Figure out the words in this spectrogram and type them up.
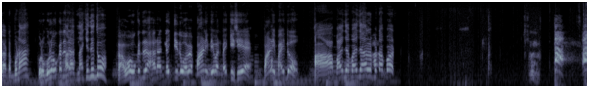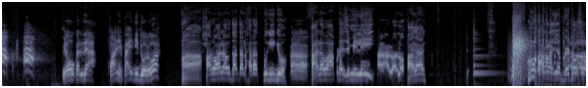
લા ટપુડા બોલો બોલો ઉકા દાદા હરાત નાખી દીધું? હા હો ઉકા હરાજ નાખી દીધું. હવે પાણી દેવાનું બાકી છે. પાણી પાઈ દો. હા પાઈ હાલ ફટાફટ. યો કરી પાણી પાઈ દીધું હવે હો. હા હારું હાલ દાદા ને હરાત પૂગી ગયો. હા. હાલ આપણે જમી લઈ. હા હાલો હાલો. હાલ હાલ. હું કાગડા જેમ બેઠો છો?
